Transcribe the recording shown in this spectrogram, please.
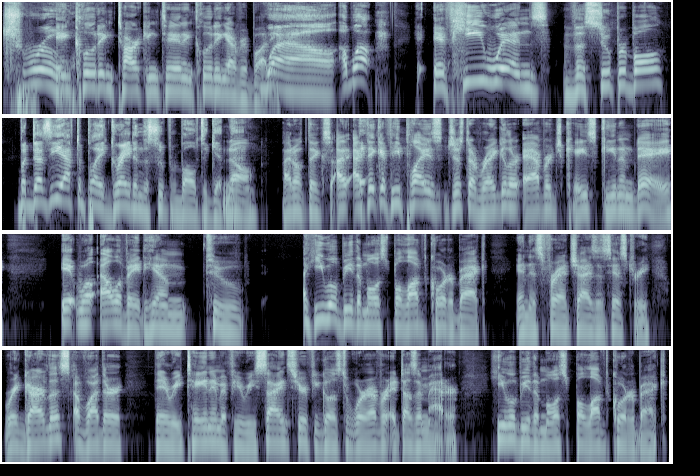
True. including Tarkenton, including everybody. well, uh, well, if he wins the Super Bowl, but does he have to play great in the Super Bowl to get no, I don't think so. I, I think if he plays just a regular average Case Keenum day, it will elevate him to. He will be the most beloved quarterback in this franchise's history, regardless of whether they retain him, if he resigns here, if he goes to wherever. It doesn't matter. He will be the most beloved quarterback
